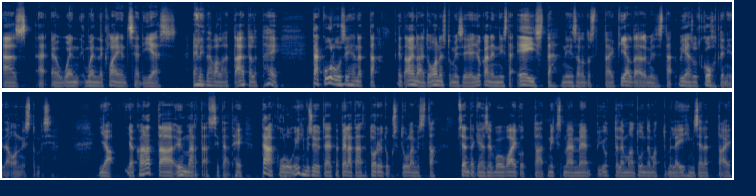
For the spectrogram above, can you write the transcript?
as a, a when, when the client said yes. Eli tavallaan, että ajatella, että hei, tämä kuuluu siihen, että, että aina ei tule onnistumisia ja jokainen niistä eistä niin sanotusti tai kieltäytymisistä vie sut kohti niitä onnistumisia. Ja, ja kannattaa ymmärtää sitä, että hei, tämä kuuluu ihmisyyteen, että me pelätään sitä torjutuksi tulemista – sen takia se voi vaikuttaa, että miksi mä en mene juttelemaan tuntemattomille ihmisille tai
